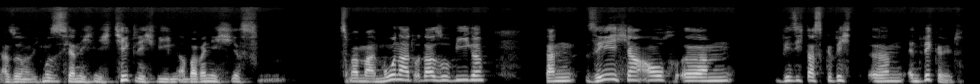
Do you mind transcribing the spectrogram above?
also ich muss es ja nicht, nicht täglich wiegen, aber wenn ich es zweimal im Monat oder so wiege, dann sehe ich ja auch, ähm, wie sich das Gewicht ähm, entwickelt.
